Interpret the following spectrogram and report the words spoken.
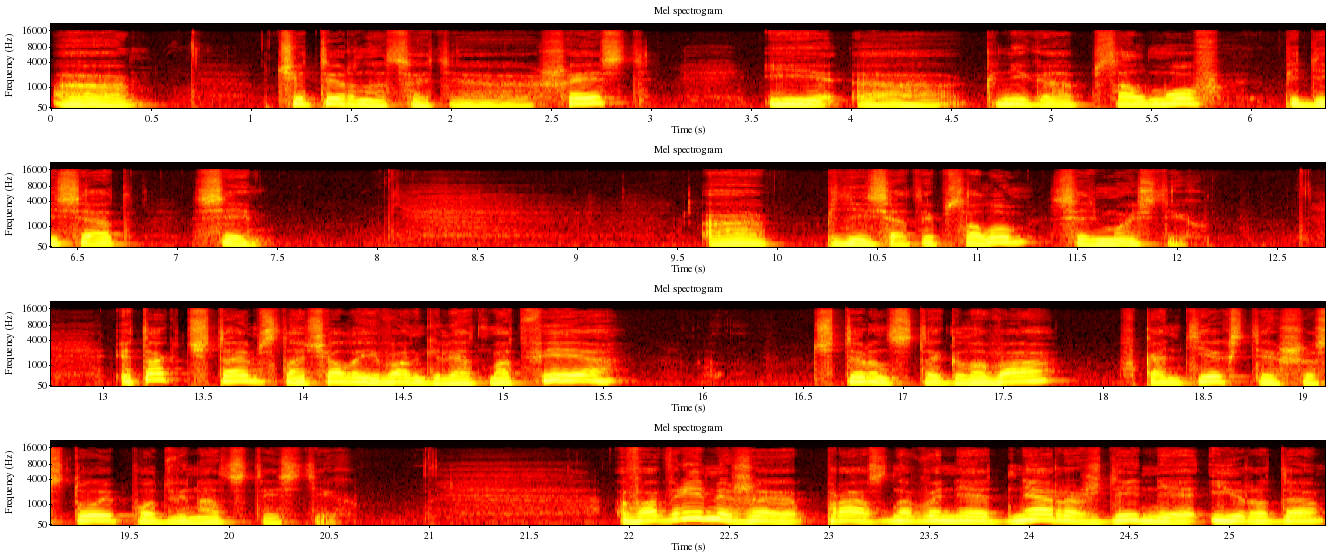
14.6 и книга Псалмов 57. 50-й а Псалом, 7 стих. Итак, читаем сначала Евангелие от Матфея, 14 глава, в контексте 6 по 12 стих. Во время же празднования дня рождения Ирода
